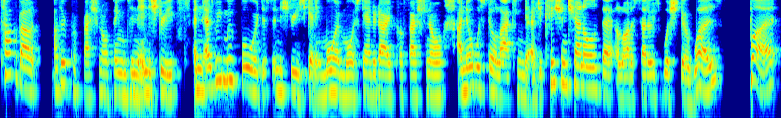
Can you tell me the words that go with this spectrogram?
talk about other professional things in the industry, and as we move forward, this industry is getting more and more standardized, professional. I know we're still lacking the education channels that a lot of setters wish there was, but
